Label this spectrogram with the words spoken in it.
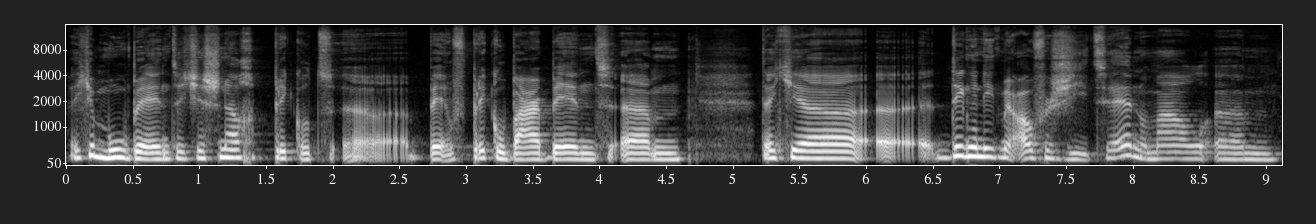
dat je moe bent, dat je snel geprikkeld uh, of prikkelbaar bent. Um, dat je uh, dingen niet meer overziet. Hè? Normaal, um,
